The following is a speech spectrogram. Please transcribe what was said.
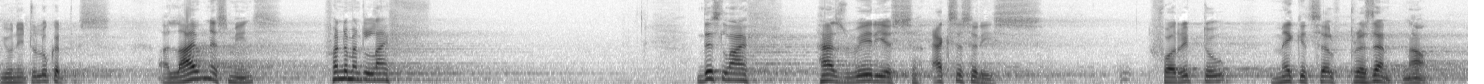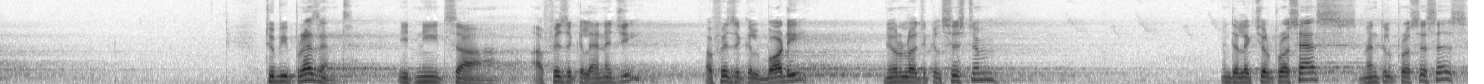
You need to look at this. Aliveness means fundamental life. This life has various accessories for it to make itself present now. To be present, it needs uh, a physical energy, a physical body, neurological system, intellectual process, mental processes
